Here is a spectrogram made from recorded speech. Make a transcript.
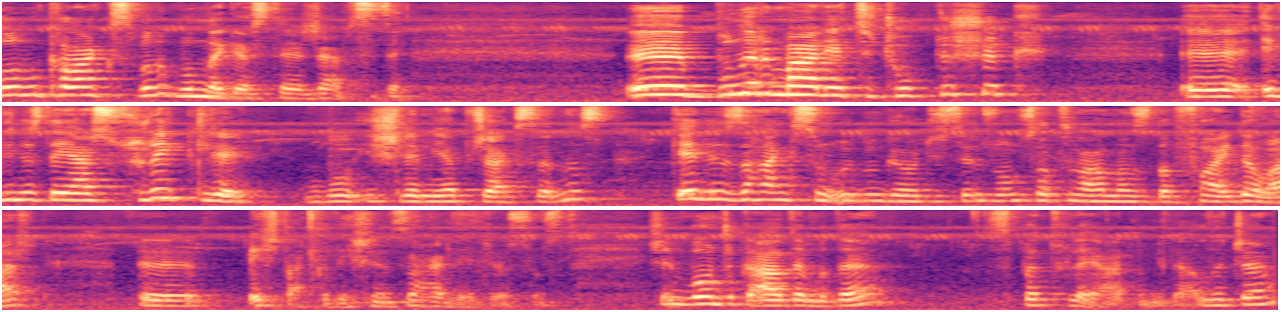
Kolumun kalan kısmını bununla göstereceğim size. Ee, bunların maliyeti çok düşük. Ee, evinizde eğer sürekli bu işlemi yapacaksanız kendinize hangisini uygun gördüyseniz onu satın almanızda fayda var. 5 dakikada işinizi hallediyorsunuz. Şimdi boncuk ağdamı da spatula yardımıyla alacağım.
